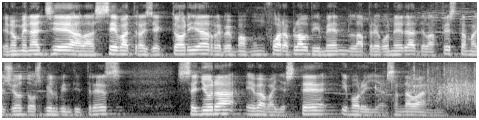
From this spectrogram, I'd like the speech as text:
En homenatge a la seva trajectòria, rebem amb un fort aplaudiment la pregonera de la Festa Major 2023, senyora Eva Ballester i Morillas. Endavant. Endavant.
